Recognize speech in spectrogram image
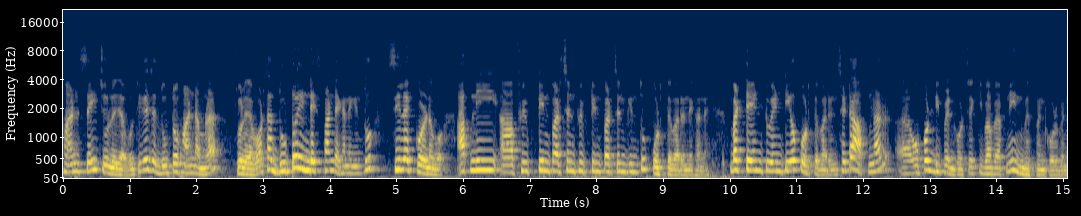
ফান্ডসেই চলে যাব, ঠিক আছে? দুটো ফান্ড আমরা চলে যাব। অর্থাৎ দুটো ইন্ডেক্স ফান্ড এখানে কিন্তু সিলেক্ট করে নেব। আপনি ফিফটিন পার্সেন্ট ফিফটিন পার্সেন্ট কিন্তু করতে পারেন এখানে। বা টেন টোয়েন্টিও করতে পারেন। সেটা আপনার ওপর ডিপেন্ড করছে কীভাবে আপনি ইনভেস্টমেন্ট করবেন।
